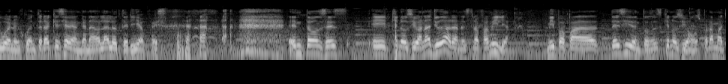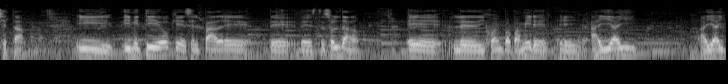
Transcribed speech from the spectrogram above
bueno, el cuento era que se habían ganado la lotería, pues. entonces, eh, que nos iban a ayudar a nuestra familia. Mi papá decidió entonces que nos íbamos para Macheta y, mi tío, que es el padre de, este soldado, eh, le dijo a mi papá, mire, eh, ahí, hay, ahí hay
